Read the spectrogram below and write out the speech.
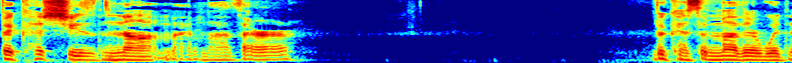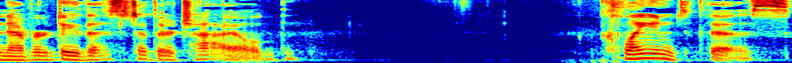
because she's not my mother. Because a mother would never do this to their child claimed this.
